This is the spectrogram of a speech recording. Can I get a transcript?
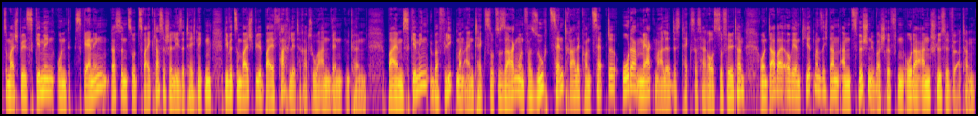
Zum Beispiel Skimming und Scanning. Das sind so zwei klassische Lesetechniken, die wir zum Beispiel bei bei Fachliteratur anwenden können. Beim Skimming überfliegt man einen Text sozusagen und versucht zentrale Konzepte oder Merkmale des Textes herauszufiltern und dabei orientiert man sich dann an Zwischenüberschriften oder an Schlüsselwörtern.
